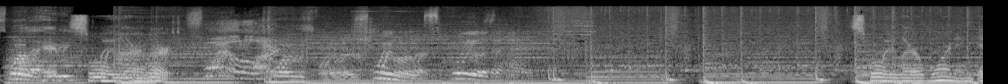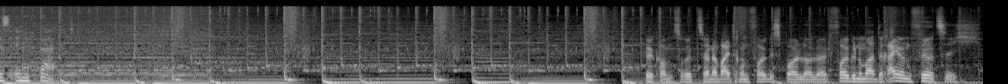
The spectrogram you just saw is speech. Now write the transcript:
Spoiler heavy. Spoiler alert. Spoiler alert. Spoiler alert. Spoilers ahead. Spoiler warning is in effect. Willkommen zurück zu einer weiteren Folge Spoiler Alert, Folge Nummer 43.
